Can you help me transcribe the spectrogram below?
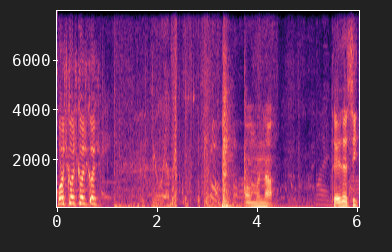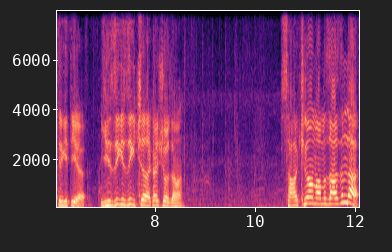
Koş koş koş koş. Amına. Teyze siktir git ya. Gizli gizli gideceğiz arkadaşlar o zaman. Sakin olmamız lazım da.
